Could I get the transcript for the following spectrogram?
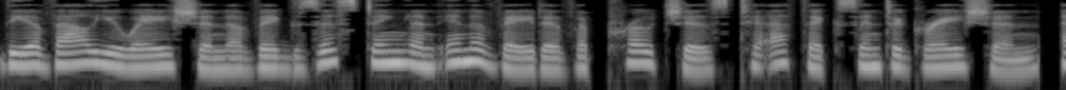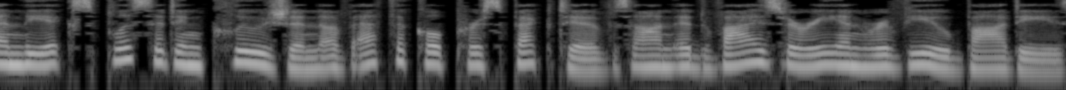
the evaluation of existing and innovative approaches to ethics integration, and the explicit inclusion of ethical perspectives on advice advisory and review bodies.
